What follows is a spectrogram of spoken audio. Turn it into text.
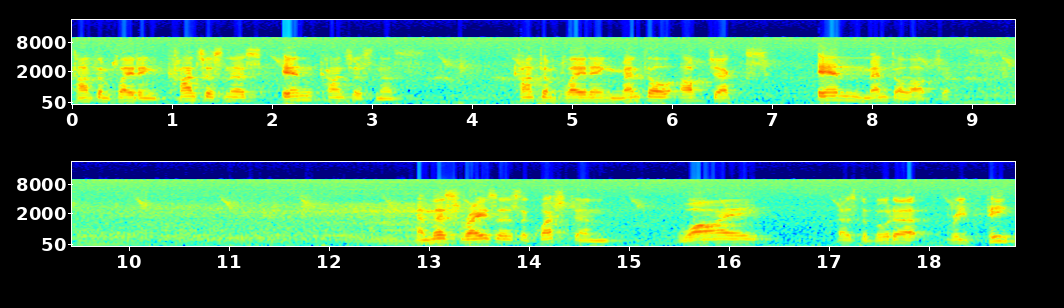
contemplating consciousness in consciousness, contemplating mental objects in mental objects. And this raises the question why does the Buddha repeat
